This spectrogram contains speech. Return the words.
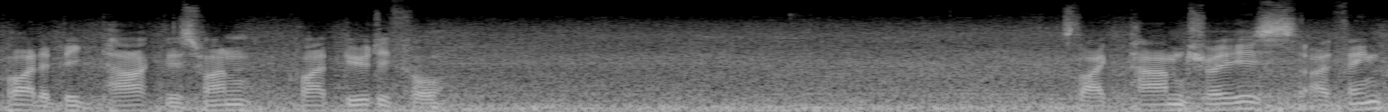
Quite a big park this one, quite beautiful. It's like palm trees, I think,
